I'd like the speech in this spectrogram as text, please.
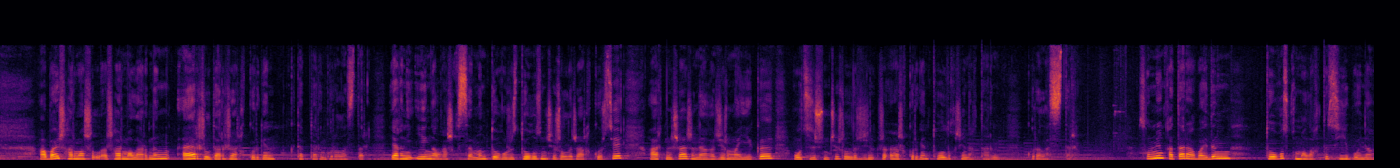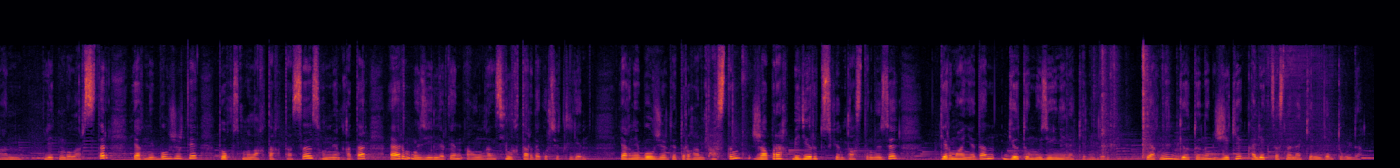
абай шығармаларының әр жылдары жарық көрген кітаптарын көре аласыздар. Яғни ең алғашқысы 1909 жылы жарық көрсе артынша жаңағы 22-33 жылы жарық көрген толық жинақтарын көре аласыздар. Сонымен қатар абайдың тоғыз құмалақты сүйіп ойнағанын білетін боларсыздар. Яғни бұл жерде тоғыз құмалақ тақтасы сонымен қатар әр музейлерден алынған сыйлықтар да көрсетілген. Яғни бұл жерде тұрған тастың жапырақ бедері түскен тастың өзі германиядан гете музейінен әкелінген. Яғни гетенің жеке коллекциясынан әкелінген туынды.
